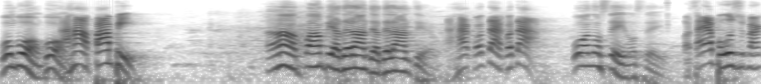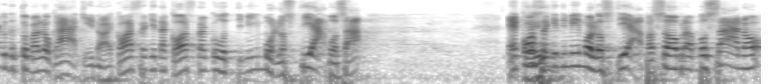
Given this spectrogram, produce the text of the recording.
Bom, bom, bom. Ajá, Pampi. Ah, Pampi, adelante, adelante. Ajá, conta, conta. Boa, não sei, não sei. O saya puso na ako tomar lugar aqui, no? É costa kita costa ko timi molostia, bosa. É costa Ok. que timi molostia, pa sobra bosano.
